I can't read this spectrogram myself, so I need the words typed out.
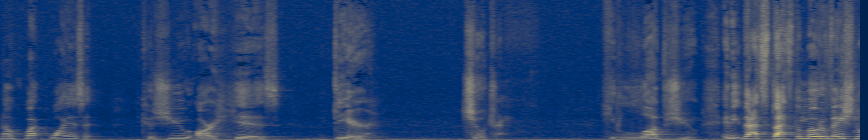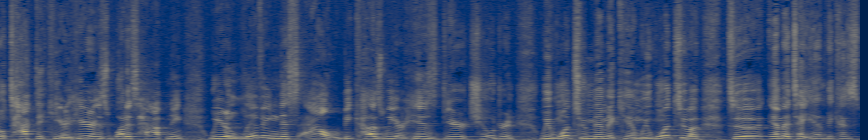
No, why, why is it? Because you are His dear children. He loves you. And he, that's, that's the motivational tactic here. Here is what is happening. We are living this out because we are His dear children. We want to mimic Him, we want to, uh, to imitate Him because,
